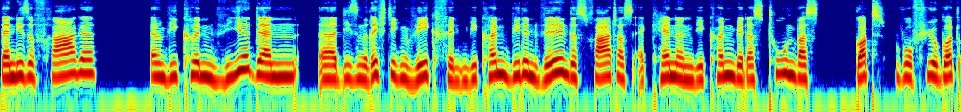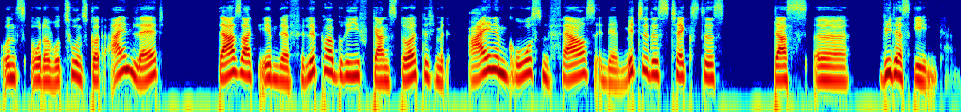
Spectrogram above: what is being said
Denn diese Frage, äh, wie können wir denn äh, diesen richtigen Weg finden? Wie können wir den Willen des Vaters erkennen? Wie können wir das tun, was Gott, wofür Gott uns oder wozu uns Gott einlädt? Da sagt eben der Philipperbrief ganz deutlich mit einem großen Vers in der Mitte des Textes, dass, äh, wie das gehen kann.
